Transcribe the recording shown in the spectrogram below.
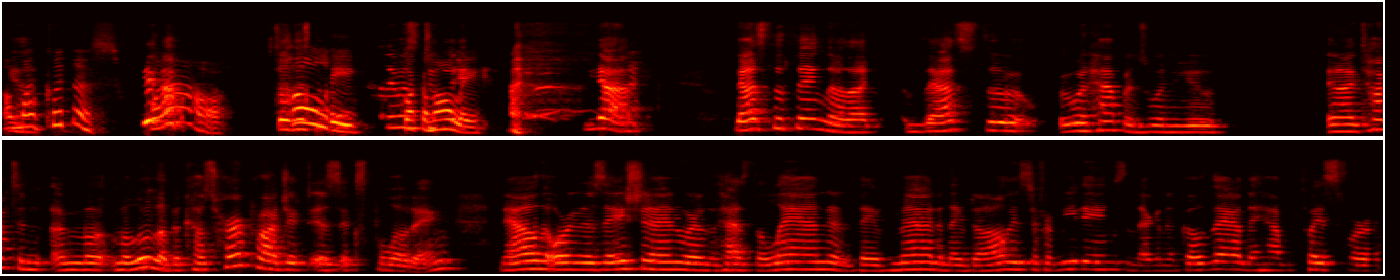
Oh Yeah. my goodness. Yeah. Wow. So Holy was guacamole. yeah, that's the thing though. Like that's the what happens when you. And I talked to uh, Malula because her project is exploding. Now the organization where it has the land and they've met and they've done all these different meetings and they're going to go there and they have a place for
